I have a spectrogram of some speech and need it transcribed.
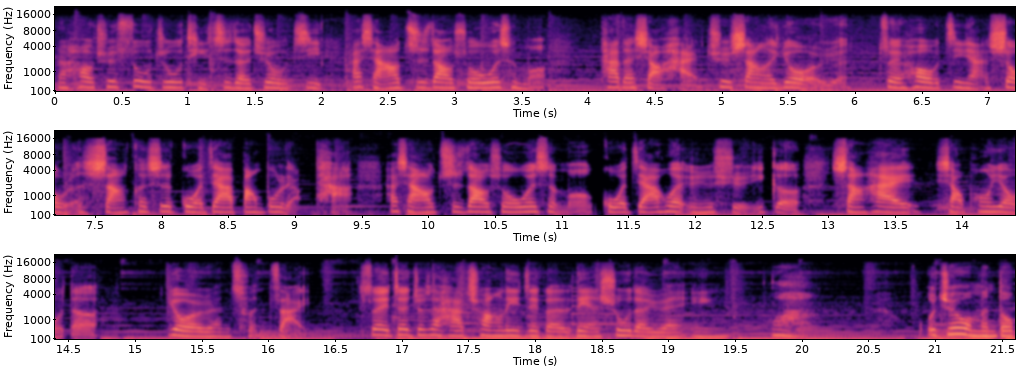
然后去诉诸体制的救济。他想要知道说，为什么他的小孩去上了幼儿园，最后竟然受了伤，可是国家帮不了他。他想要知道说，为什么国家会允许一个伤害小朋友的幼儿园存在？所以这就是他创立这个脸书的原因。哇，我觉得我们都。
